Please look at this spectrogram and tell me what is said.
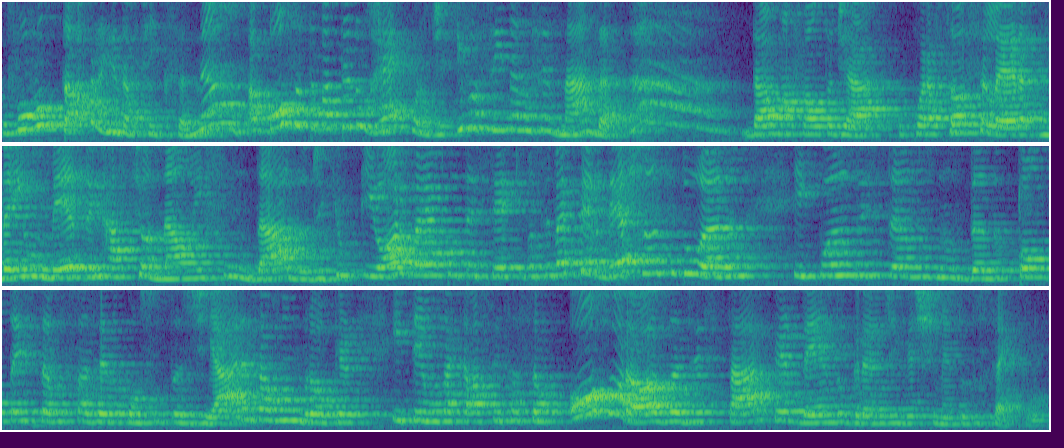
Eu vou voltar para a renda fixa. Não, a bolsa está batendo recorde e você ainda não fez nada. Dá uma falta de ar, o coração acelera, vem um medo irracional, infundado de que o pior vai acontecer, que você vai perder a chance do ano e quando estamos nos dando conta, estamos fazendo consultas diárias ao home broker e temos aquela sensação horrorosa de estar perdendo o grande investimento do século.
